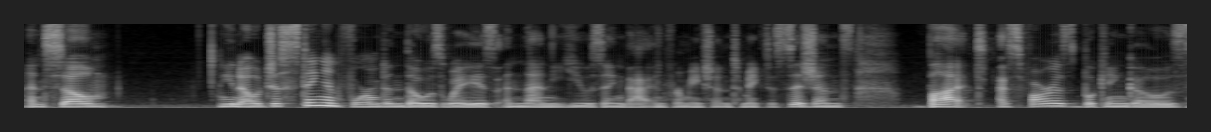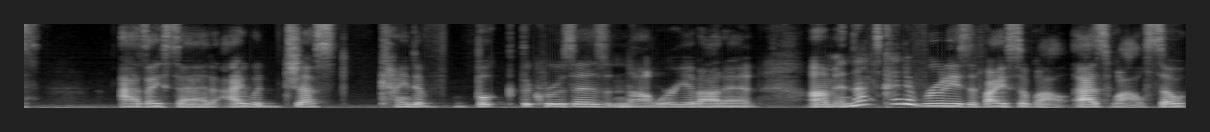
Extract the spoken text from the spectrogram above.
And so, you know, just staying informed in those ways and then using that information to make decisions. But as far as booking goes, as I said, I would just kind of book the cruises, not worry about it. Um, and that's kind of Rudi's advice as well. As well. So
